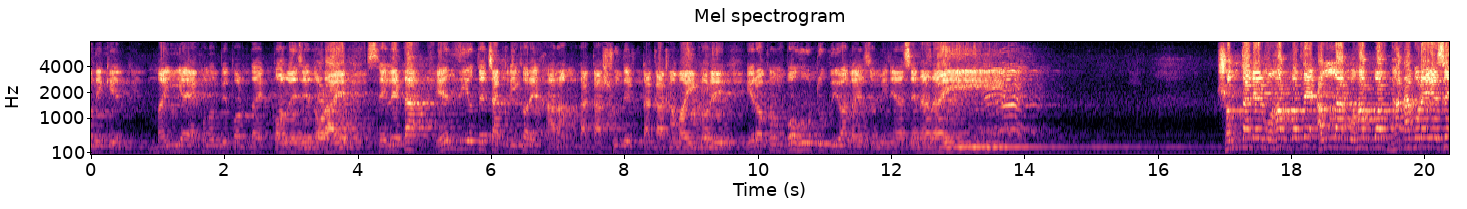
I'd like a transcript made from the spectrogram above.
অনেকের মাইয়া এখনও বেপর্দায় কলেজে দৌড়ায়। ছেলেটা এনজিওতে চাকরি করে, হারাম টাকা, সুদের টাকা কামাই করে। এরকম বহু টুপিওয়ালায় জমিনে আছে না নাই? সন্তানের মোহাব্বতে আল্লাহর মোহাব্বত ভাটা পড়ে গেছে।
